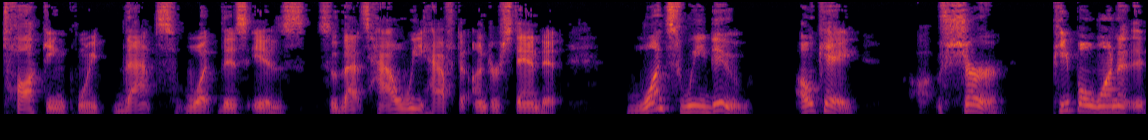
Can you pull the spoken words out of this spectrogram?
talking point. That's what this is. So that's how we have to understand it. Once we do okay sure people want to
